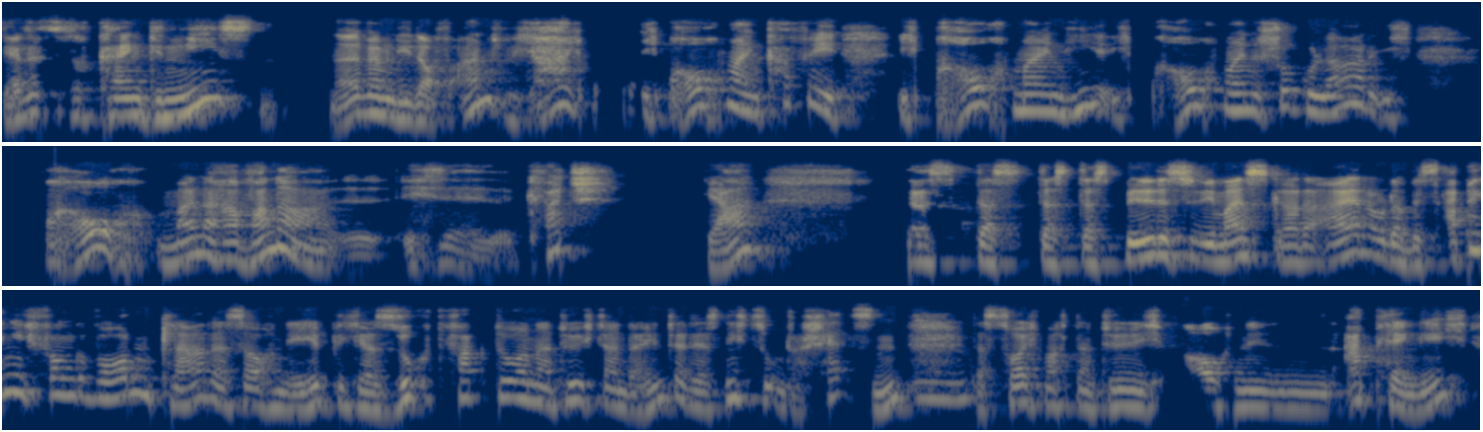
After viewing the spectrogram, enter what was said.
ja das ist doch kein Genießen. Ne, wenn man die darauf anspricht, ja, ich, ich brauche meinen Kaffee, ich brauche meinen hier, ich brauche meine Schokolade, ich brauche meine Havanna. Ich, äh, Quatsch. Ja, das, das, das, das bildest du dir meist gerade ein oder bist abhängig von geworden. Klar, das ist auch ein erheblicher Suchtfaktor natürlich dann dahinter, der ist nicht zu unterschätzen. Mhm. Das Zeug macht natürlich auch abhängig.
